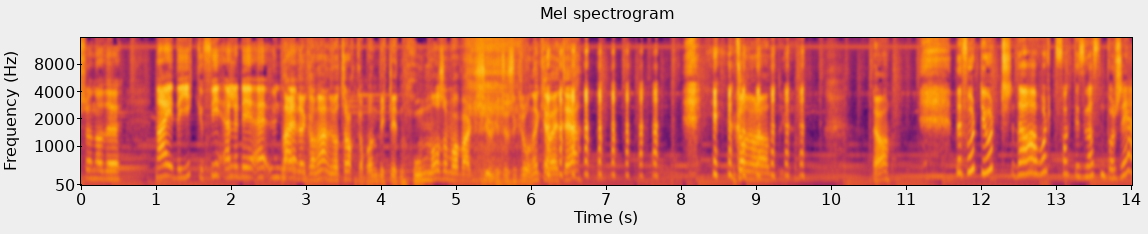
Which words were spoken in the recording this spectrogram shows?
skjønner du. Nei, det gikk jo fint. Eller det er under... Nei, det kan hende du har tråkka på en bitte liten hund nå som var verdt 20 000 kroner. Hva veit jeg? Det kan jo være Ja. Det er fort gjort. Det har holdt faktisk nesten på å skje.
